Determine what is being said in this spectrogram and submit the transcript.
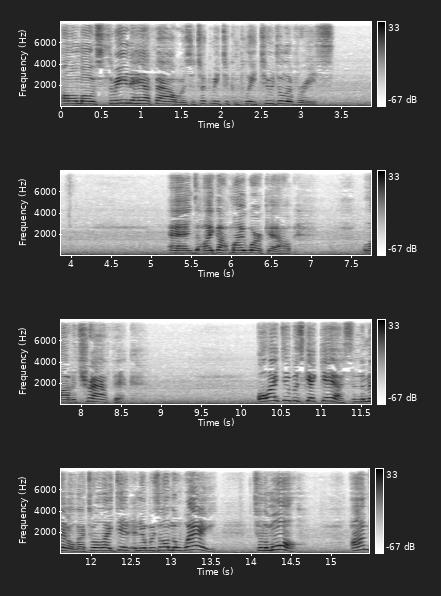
Almost three and a half hours it took me to complete two deliveries. And I got my workout. A lot of traffic. All I did was get gas in the middle. That's all I did. And it was on the way to the mall. I'm,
